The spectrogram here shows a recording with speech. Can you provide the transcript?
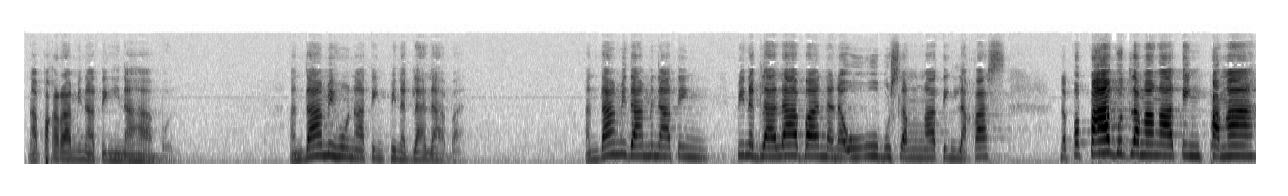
Napakarami nating hinahabol. Ang dami ho nating pinaglalaban. Ang dami-dami nating pinaglalaban na nauubos lang ang ating lakas. Napapagod lang ang ating panga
